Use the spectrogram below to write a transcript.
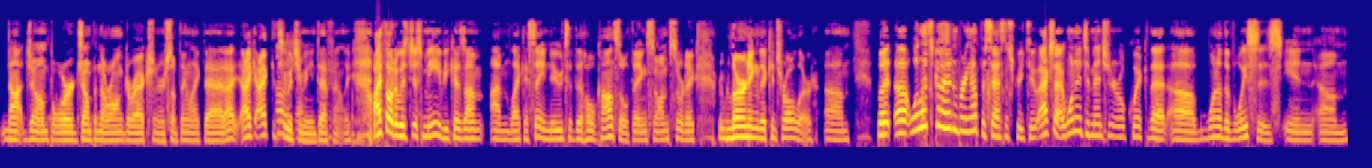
not jump or jump in the wrong direction or something like that. I, I, I can see Oh, what you mean, definitely. I thought it was just me because I'm, I'm, like I say, new to the whole console thing, so I'm sort of learning the controller. Um, but, uh, well, let's go ahead and bring up Assassin's Creed 2. Actually, I wanted to mention real quick that, uh, one of the voices in, um,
